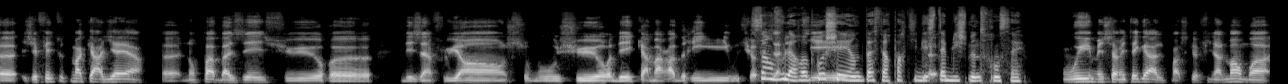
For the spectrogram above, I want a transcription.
Euh, j'ai fait toute ma carrière, euh, non pas basée sur euh, des influences ou sur des camaraderies ou sur Sans des vous la reprocher hein, de ne pas faire partie de l'establishment français. Oui, mais ça m'est égal parce que finalement, moi,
